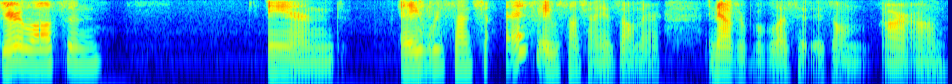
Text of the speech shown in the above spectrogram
Jarrod Lawson and Avery Sunshine actually Avery Sunshine is on there. And Algebra Blessett is on our um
